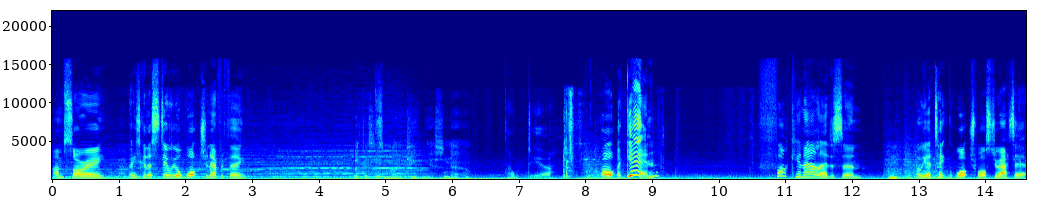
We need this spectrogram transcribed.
I'm sorry. He's gonna steal your watch and everything. But this is my genius now. Oh dear. Oh, again? Fucking hell, Edison. Hmm. Oh yeah, take the watch whilst you're at it.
